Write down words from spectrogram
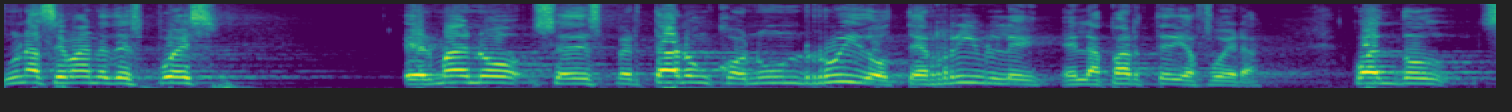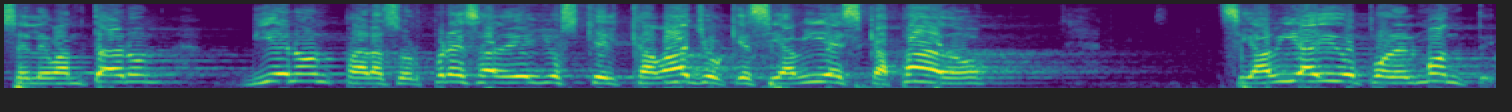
una semana después, hermano, se despertaron con un ruido terrible en la parte de afuera. Cuando se levantaron, vieron para sorpresa de ellos que el caballo que se había escapado se había ido por el monte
